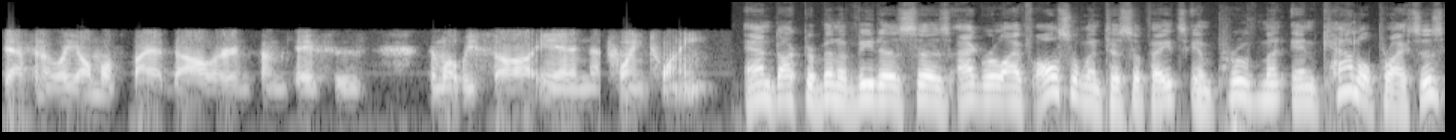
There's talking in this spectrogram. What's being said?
definitely almost by a dollar in some cases than what we saw in 2020. And Dr. Benavides says AgriLife also anticipates improvement in cattle prices,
